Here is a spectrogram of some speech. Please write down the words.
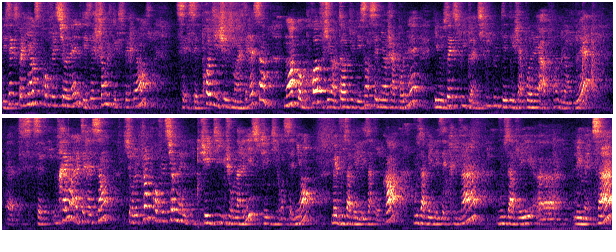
Des expériences professionnelles, des échanges d'expériences c'est prodigieusement intéressant. Moi, comme prof, j'ai entendu des enseignants japonais qui nous expliquent la difficulté des Japonais à apprendre l'anglais. Euh, c'est vraiment intéressant sur le plan professionnel. J'ai dit journaliste, j'ai dit enseignant, mais vous avez les avocats, vous avez les écrivains, vous avez euh, les médecins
